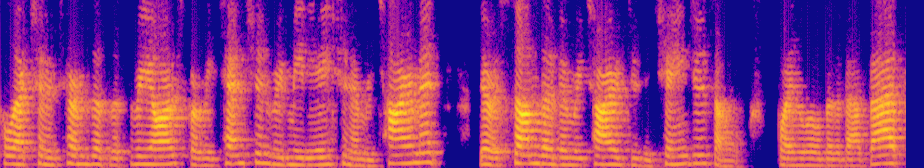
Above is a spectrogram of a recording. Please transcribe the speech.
collection in terms of the three R's for retention, remediation, and retirement. There are some that have been retired due to changes. I'll explain a little bit about that.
